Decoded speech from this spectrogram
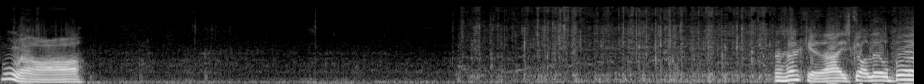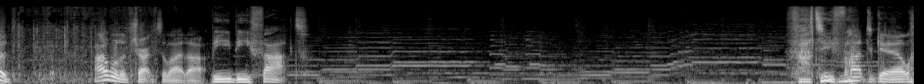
Aww. Look at that, he's got a little bud. I want a tractor like that. BB Fat. Fatty fat girl.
